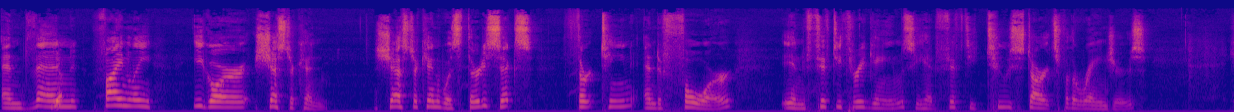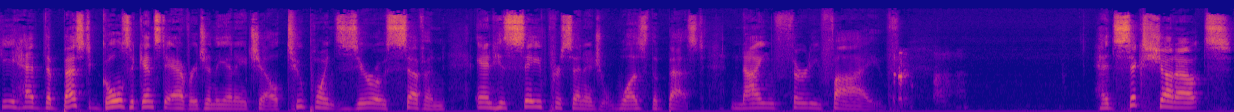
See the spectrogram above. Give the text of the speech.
And then finally, Igor Shesterkin. Shesterkin was 36, 13, and 4 in 53 games. He had 52 starts for the Rangers. He had the best goals against average in the NHL, 2.07, and his save percentage was the best, 935. Had six shutouts,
